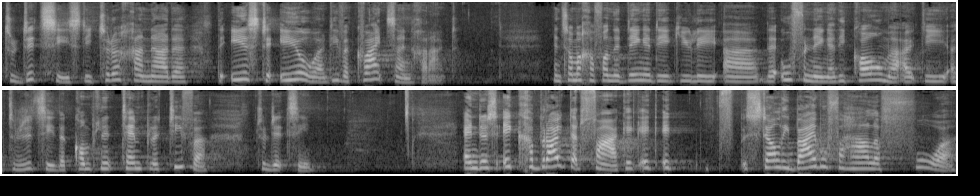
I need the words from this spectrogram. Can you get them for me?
tradities die teruggaan naar de, de eerste eeuwen, die we kwijt zijn geraakt. En sommige van de dingen die ik jullie, uh, de oefeningen, die komen uit die traditie, de contemplatieve traditie. En dus ik gebruik dat vaak. Ik, ik, ik stel die Bijbelverhalen voor.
